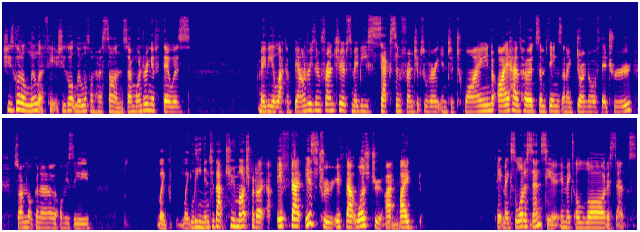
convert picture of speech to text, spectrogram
she's got a Lilith here. She's got Lilith on her sun, so I'm wondering if there was maybe a lack of boundaries in friendships maybe sex and friendships were very intertwined i have heard some things and i don't know if they're true so i'm not gonna obviously like like lean into that too much but I, if that is true if that was true I, mm. I it makes a lot of sense here. It makes a lot of sense.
